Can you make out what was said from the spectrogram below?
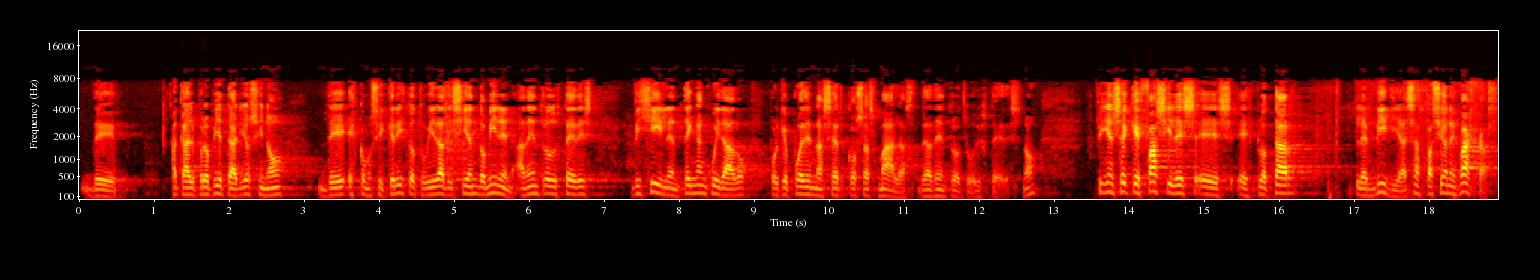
de acá el propietario, sino de, es como si Cristo estuviera diciendo, miren, adentro de ustedes, vigilen, tengan cuidado, porque pueden hacer cosas malas de adentro de ustedes, ¿no? Fíjense qué fácil es explotar la envidia, esas pasiones bajas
